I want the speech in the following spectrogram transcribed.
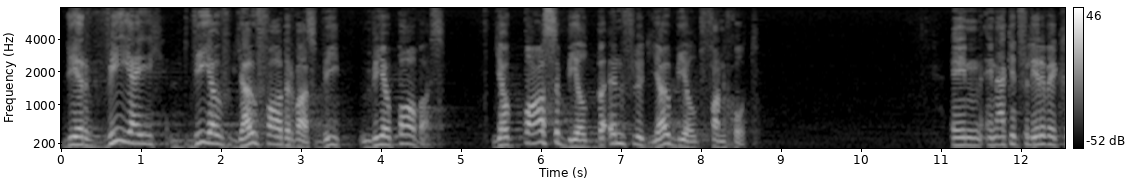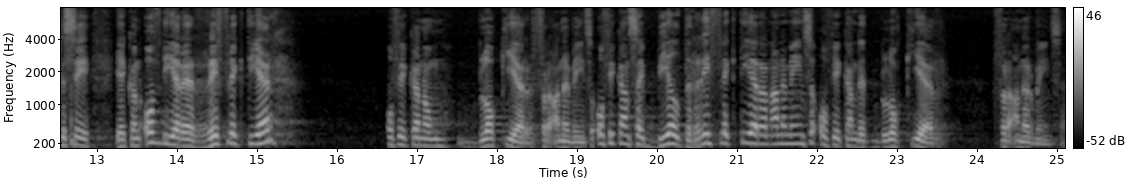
deur wie jy wie jou jou vader was, wie wie jou pa was. Jou pa se beeld beïnvloed jou beeld van God. En en ek het verlede week gesê jy kan of die Here reflekteer of jy kan hom blokkeer vir ander mense of jy kan sy beeld reflekteer aan ander mense of jy kan dit blokkeer vir ander mense.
